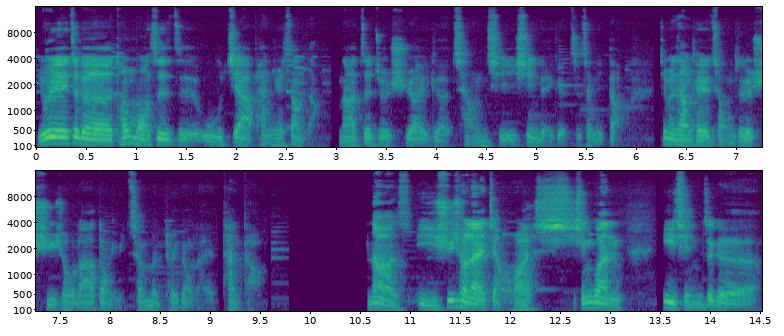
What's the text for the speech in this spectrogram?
由于这个通膨是指物价盘旋上涨，那这就需要一个长期性的一个支撑力道，基本上可以从这个需求拉动与成本推动来探讨。那以需求来讲的话，新冠。疫情这个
